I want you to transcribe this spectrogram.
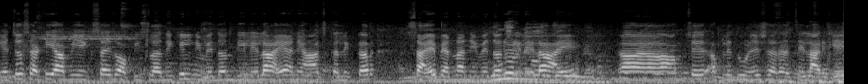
याच्यासाठी आम्ही एक्साईज ऑफिसला देखील निवेदन दिलेलं आहे आणि आज कलेक्टर साहेब यांना निवेदन दिलेलं आहे. आमचे आपले धुळे शहराचे लाडके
